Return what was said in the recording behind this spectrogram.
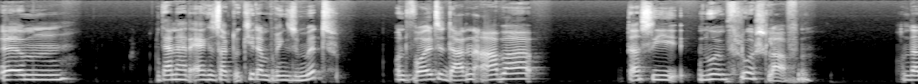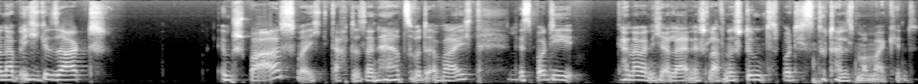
Ähm, dann hat er gesagt, okay, dann bringen sie mit und wollte dann aber, dass sie nur im Flur schlafen. Und dann habe ich gesagt, im Spaß, weil ich dachte, sein Herz wird erweicht. Der Spotty kann aber nicht alleine schlafen. Das stimmt. Spotty ist ein totales Mama-Kind.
